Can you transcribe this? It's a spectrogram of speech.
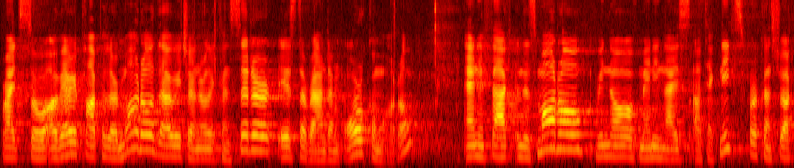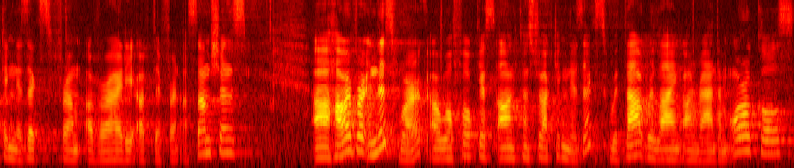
Right, so a very popular model that we generally consider is the random oracle model. And in fact, in this model, we know of many nice uh, techniques for constructing NIZKs from a variety of different assumptions. Uh, however, in this work, uh, we'll focus on constructing NIZKs without relying on random oracles.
